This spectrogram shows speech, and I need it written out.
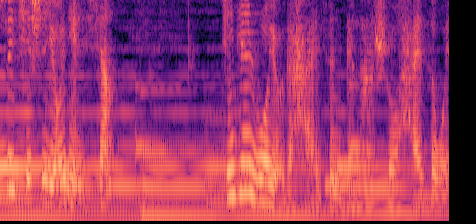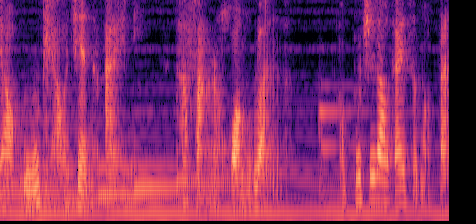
所以其实有一点像，今天如果有一个孩子，你跟他说：“孩子，我要无条件的爱你”，他反而慌乱了，不知道该怎么办。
